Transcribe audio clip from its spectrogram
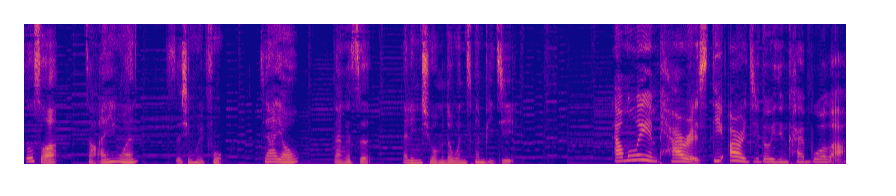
搜索“早安英文”，私信回复“加油”两个字来领取我们的文字版笔记。《Emily in Paris》第二季都已经开播了。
